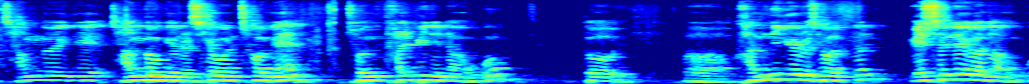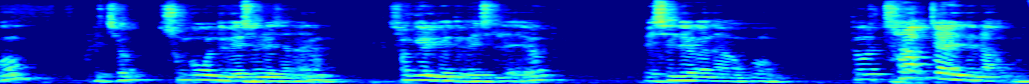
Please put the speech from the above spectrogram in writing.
장로에게 장로교를 세운 처음에 존 칼빈이 나오고 또 어, 감리교를 세웠던 웨슬레가 나오고 그렇죠? 순복음도 웨슬레잖아요. 성결교도 웨슬레예요. 웨슬레가 나오고 또 철학자들도 나오고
